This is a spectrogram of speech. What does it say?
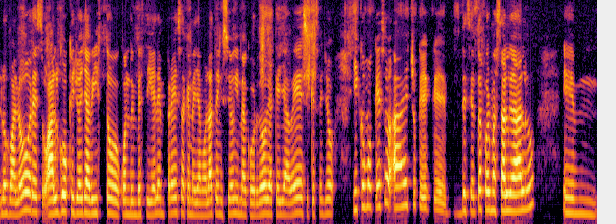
los valores o algo que yo haya visto cuando investigué la empresa que me llamó la atención y me acordó de aquella vez y qué sé yo. Y como que eso ha hecho que, que de cierta forma salga algo. Em,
